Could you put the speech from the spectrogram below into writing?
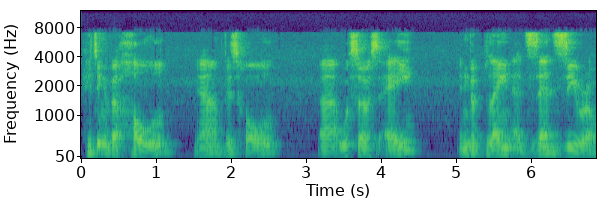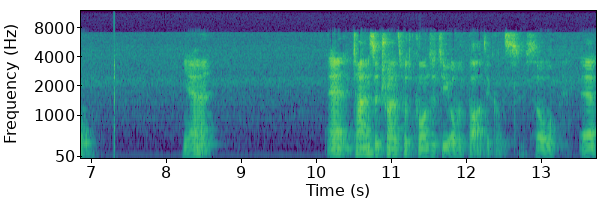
hitting the hole, yeah, this hole uh, with surface A in the plane at z0, yeah, and times the transport quantity of the particles. So uh,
